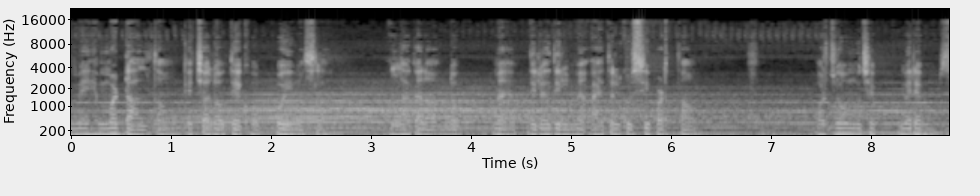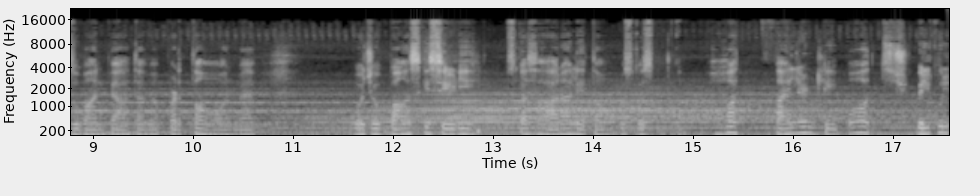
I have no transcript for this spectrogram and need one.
میں ہمت ڈالتا ہوں کہ چلو دیکھو، کوئی مسئلہ۔ اللہ کا نام لو۔ میں دل دل میں آیت الکرسی پڑھتا ہوں۔ اور جو مجھے میرے زبان پہ آتا ہے، میں پڑھتا ہوں اور میں وہ جو بانس کی سیڑھی، اس کا سہارا لیتا ہوں، اس کو بہت سائلنٹلی بہت بالکل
